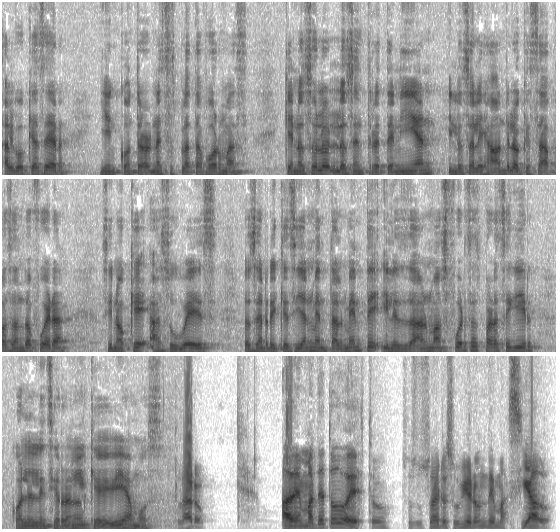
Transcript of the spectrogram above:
algo que hacer y encontraron estas plataformas que no solo los entretenían y los alejaban de lo que estaba pasando afuera, sino que a su vez los enriquecían mentalmente y les daban más fuerzas para seguir con el encierro en el que vivíamos. Claro. Además de todo esto, sus usuarios subieron demasiado,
